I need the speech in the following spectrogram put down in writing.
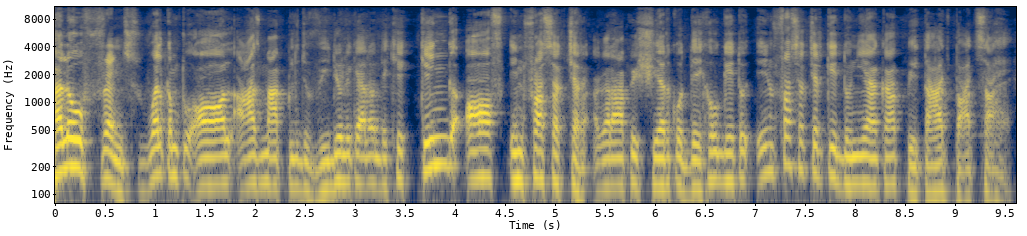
Hello friends welcome to all आज मैं आपके लिए जो वीडियो लेके आ रहा हूँ, देखिए किंग ऑफ़ इंफ्रास्ट्रक्चर अगर आप इस शेयर को देखोगे तो इंफ्रास्ट्रक्चर की दुनिया का बेताज बादशाह है।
